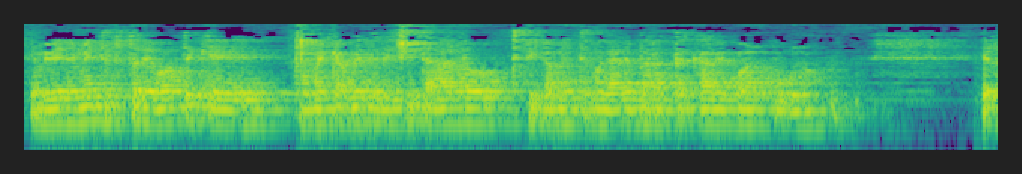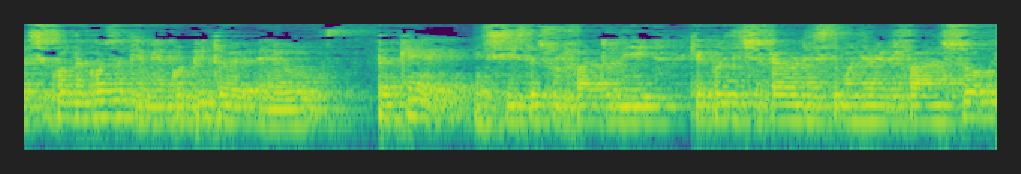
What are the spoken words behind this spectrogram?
e mi viene in mente tutte le volte che a me capita di citarlo tipicamente magari per attaccare qualcuno. E la seconda cosa che mi ha colpito è, è perché insiste sul fatto di, che questi cercavano di testimoniare il falso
